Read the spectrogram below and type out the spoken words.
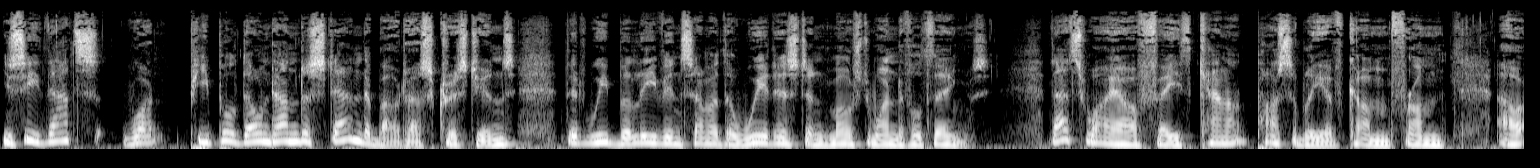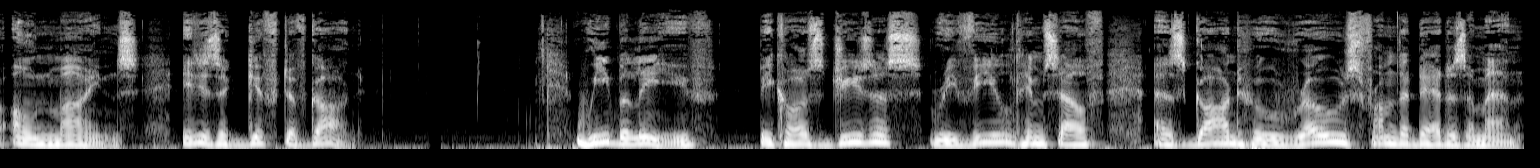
You see, that's what people don't understand about us Christians that we believe in some of the weirdest and most wonderful things. That's why our faith cannot possibly have come from our own minds. It is a gift of God. We believe because Jesus revealed himself as God who rose from the dead as a man.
